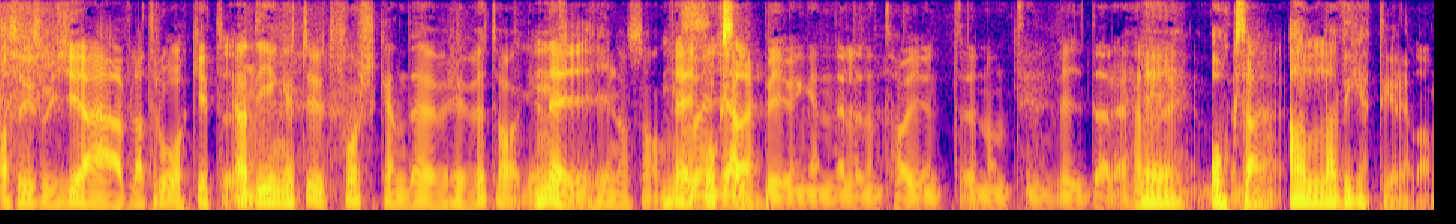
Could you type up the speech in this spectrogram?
Alltså det är så jävla tråkigt, typ. Ja, det är inget utforskande överhuvudtaget Nej. i något sånt. Nej. Och den och så här- hjälper ju ingen, eller den tar ju inte någonting vidare heller. Nej, och så här, Nej. alla vet det redan.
